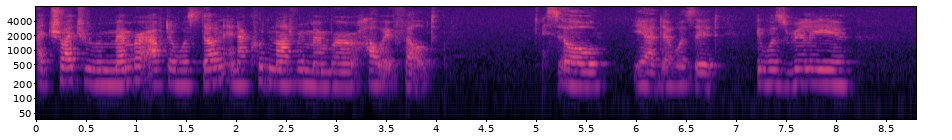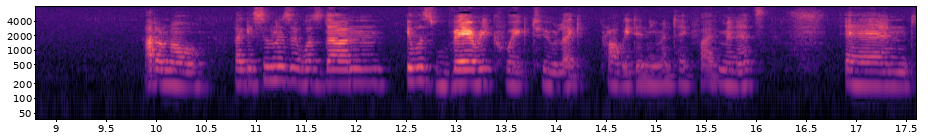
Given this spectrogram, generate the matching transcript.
I tried to remember after it was done and I could not remember how it felt. So yeah, that was it. It was really, I don't know, like as soon as it was done, it was very quick too, like probably didn't even take five minutes. And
